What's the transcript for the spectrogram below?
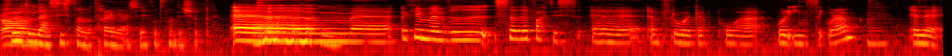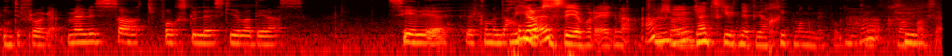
Ja. Förutom det här sista med Tyler så jag är fortfarande. Ehm, eh, Okej men vi ställde faktiskt eh, en fråga på vår Instagram. Mm. Eller inte fråga, men vi sa att folk skulle skriva deras serierekommendationer. Vi kan också säga våra egna. Ah. Mhm. Jag har inte skrivit ner för jag har skitmånga med sen.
